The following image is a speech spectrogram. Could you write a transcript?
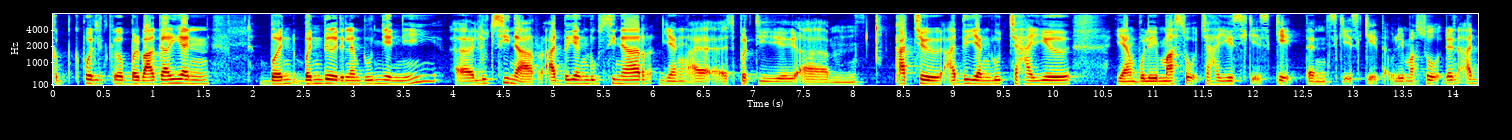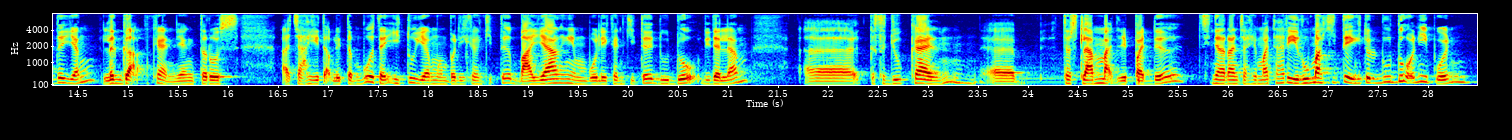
keberbagaian ke, benda dalam dunia ni uh, lut sinar ada yang lut sinar yang uh, seperti um, kaca. Ada yang lut cahaya yang boleh masuk cahaya sikit-sikit dan sikit-sikit tak boleh masuk. Dan ada yang legap kan yang terus uh, cahaya tak boleh tembus. Dan itu yang memberikan kita bayang yang membolehkan kita duduk di dalam uh, kesejukan uh, terselamat daripada sinaran cahaya matahari. Rumah kita yang kita duduk ni pun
